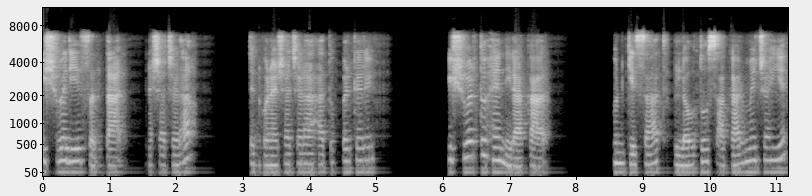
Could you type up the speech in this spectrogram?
ईश्वरीय संतान। नशा चढ़ा जिनको नशा चढ़ा हाथ ऊपर करे, ईश्वर तो है निराकार। उनके साथ लव तो साकार में चाहिए।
